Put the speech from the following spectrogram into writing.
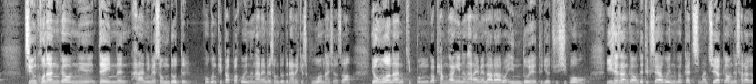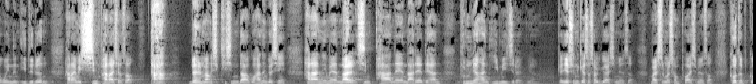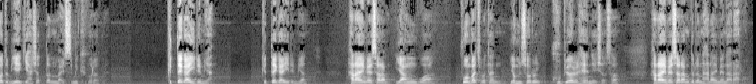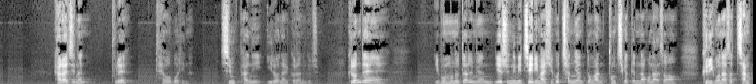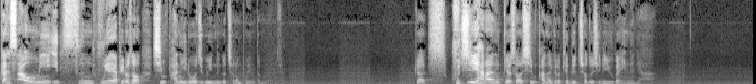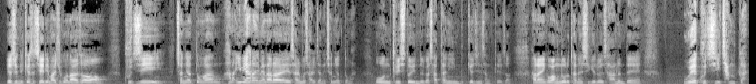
지금 고난 가운데 있는 하나님의 성도들 혹은 핍박받고 있는 하나님의 성도들 하나님께서 구원하셔서 영원한 기쁨과 평강이 있는 하나님의 나라로 인도해 드려 주시고 이 세상 가운데 득세하고 있는 것 같지만 죄악 가운데 살아가고 있는 이들은 하나님이 심판하셔서 다 멸망시키신다고 하는 것이 하나님의 날, 심판의 날에 대한 분명한 이미지라고요. 그러니까 예수님께서 설교하시면서 말씀을 선포하시면서 거듭거듭 얘기하셨던 말씀이 그거라고요. 그때가 이르면 그때가 이르면 하나님의 사람 양과 구원받지 못한 염소를 구별해 내셔서 하나님의 사람들은 하나님의 나라로 가라지는 불에 태워버리는 심판이 일어날 거라는 거죠. 그런데 이 본문을 따르면 예수님이 재림하시고 천년 동안 통치가 끝나고 나서 그리고 나서 잠깐 싸움이 있은 후에야 비로소 심판이 이루어지고 있는 것처럼 보인단 말이죠. 그러니까 굳이 하나님께서 심판을 그렇게 늦춰두실 이유가 있느냐. 예수님께서 재림하시고 나서 굳이 천년 동안 하나, 이미 하나님의 나라의 삶을 살잖아요. 천년 동안. 온 그리스도인들과 사탄이 묶여진 상태에서 하나님과 왕노릇하는 시기를 사는데 왜 굳이 잠깐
